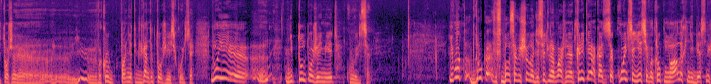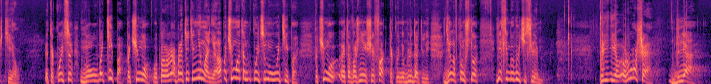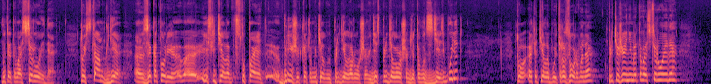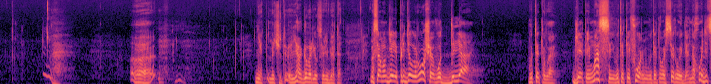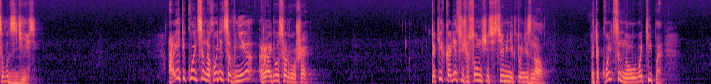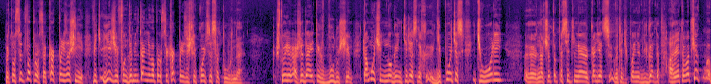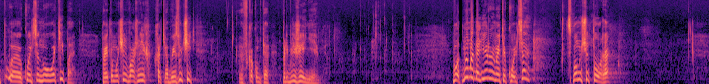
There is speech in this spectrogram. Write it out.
тоже э, вокруг планеты гиганта тоже есть кольца. Ну и э, Нептун тоже имеет кольца. И вот вдруг было совершено действительно важное открытие. Оказывается, кольца есть и вокруг малых небесных тел. Это кольца нового типа. Почему? Вот обратите внимание, а почему это кольца нового типа? Почему это важнейший факт такой наблюдательный? Дело в том, что если мы вычислим предел Роша для вот этого астероида – то есть там, где, э, за который, э, если тело вступает э, ближе к этому телу предела Роша, здесь предел Роша где-то вот здесь будет, то это тело будет разорвано притяжением этого астероида. Нет, значит, я оговорился, ребята. На самом деле предел Роша вот для вот этого, для этой массы, вот этой формы, вот этого астероида находится вот здесь. А эти кольца находятся вне радиуса Роша. Таких колец еще в Солнечной системе никто не знал. Это кольца нового типа. Поэтому стоит вопрос, а как произошли? Ведь есть же фундаментальные вопросы, как произошли кольца Сатурна? Что ожидает их в будущем? Там очень много интересных гипотез, теорий, э, значит, относительно колец вот этих планет-гигантов. А это вообще э, кольца нового типа. Поэтому очень важно их хотя бы изучить в каком-то приближении. Вот, мы моделируем эти кольца с помощью Тора.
